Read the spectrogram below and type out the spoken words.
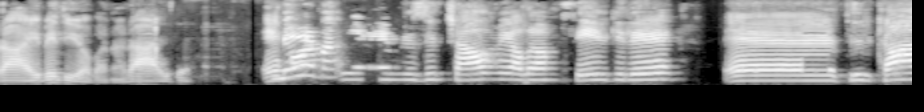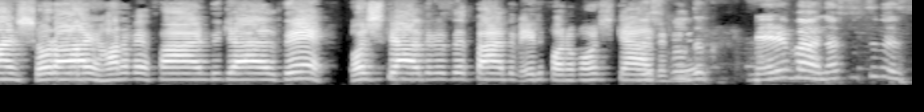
Rahibe diyor bana. Rahibe. Merhaba. Efendim müzik çalmayalım sevgili e, Türkan Şoray hanımefendi geldi. Hoş geldiniz efendim. Elif Hanım hoş Hoş geldiniz. bulduk. Merhaba, nasılsınız?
